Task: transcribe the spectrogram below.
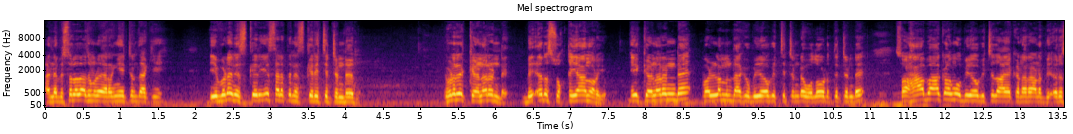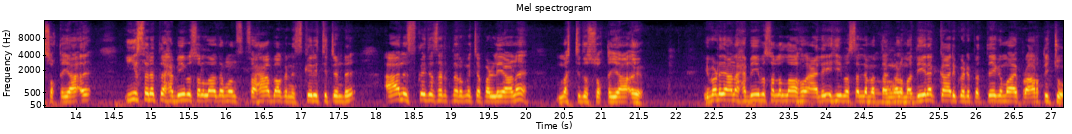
ആ നബി സല്ലല്ലാഹു ഇവിടെ ഇറങ്ങിയിട്ട് എന്താക്കി? ഇവിടെ നിസ്കരി ഈ സ്ഥലത്ത് നിസ്കരിച്ചിട്ടുണ്ട്. ഇവിടെ ഒരു കിണറുണ്ട്. ബിർ സുഖിയ എന്ന് പറയും. ഈ കിണറിന്റെ വെള്ളം എന്താക്കി? ഉപയോഗിച്ചിട്ടുണ്ട് ഉള കൊടുത്തിട്ടുണ്ട്. സ്വഹാബാക്കളും ഉപയോഗിച്ചതായ കിണറാണ് ബിർ സുഖിയ. ഈ സ്ഥലത്ത് ഹബീബ് സല്ലാ സഹാബാക്കൾ നിസ്കരിച്ചിട്ടുണ്ട്. ആ നിസ്കരിച്ച സ്ഥലത്ത് നിർമ്മിച്ച പള്ളിയാണ് മസ്ജിദ് സുഖിയ. ഇവിടെയാണ് ഹബീബ് സല്ലാഹു അലൈഹി വസല്ലമ തങ്ങൾ മദീനക്കാർക്ക് വേണ്ടി പ്രത്യേകമായി പ്രാർത്ഥിച്ചു.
